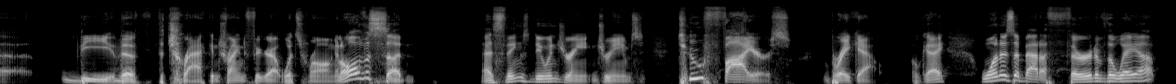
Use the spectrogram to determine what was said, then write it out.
uh, the the the track and trying to figure out what's wrong. And all of a sudden, as things do in dream, dreams, two fires break out. Okay, one is about a third of the way up,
